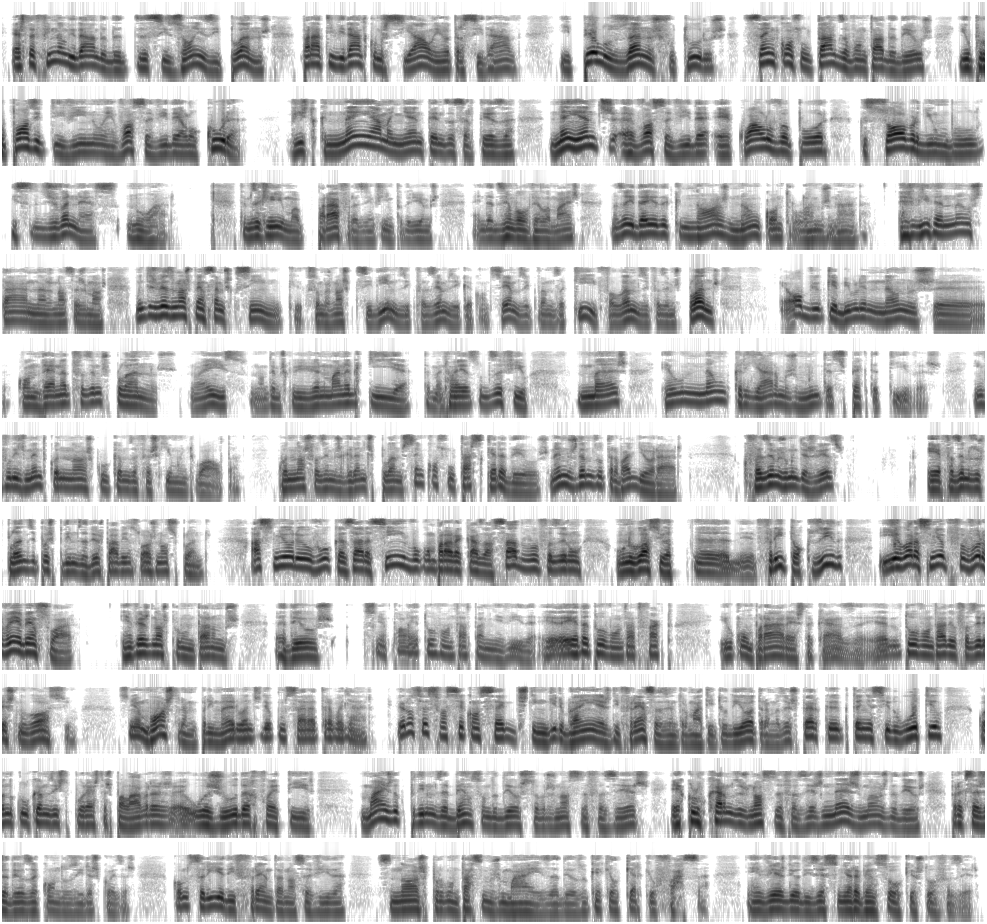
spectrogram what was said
esta finalidade de decisões e planos para a atividade comercial em outra cidade e pelos anos futuros, sem consultares a vontade de Deus e o propósito divino em vossa vida é loucura, visto que nem amanhã tendes a certeza, nem antes a vossa vida é qual o vapor que sobra de um bulo e se desvanece no ar. Temos aqui uma paráfrase, enfim, poderíamos ainda desenvolvê-la mais, mas a ideia de que nós não controlamos nada. A vida não está nas nossas mãos. Muitas vezes nós pensamos que sim, que somos nós que decidimos e que fazemos e que acontecemos e que vamos aqui e falamos e fazemos planos. É óbvio que a Bíblia não nos uh, condena de fazermos planos. Não é isso. Não temos que viver numa anarquia. Também não é esse o desafio. Mas é o não criarmos muitas expectativas. Infelizmente, quando nós colocamos a fasquia muito alta, quando nós fazemos grandes planos sem consultar sequer a Deus, nem nos damos o trabalho de orar, o que fazemos muitas vezes é fazemos os planos e depois pedimos a Deus para abençoar os nossos planos. Ah Senhor, eu vou casar assim, vou comprar a casa assado, vou fazer um, um negócio uh, frito ou cozido e agora Senhor, por favor, vem abençoar. Em vez de nós perguntarmos a Deus, Senhor, qual é a tua vontade para a minha vida? É, é da tua vontade, de facto, eu comprar esta casa? É da tua vontade eu fazer este negócio? Senhor, mostra-me primeiro antes de eu começar a trabalhar. Eu não sei se você consegue distinguir bem as diferenças entre uma atitude e outra, mas eu espero que, que tenha sido útil quando colocamos isto por estas palavras, eh, o ajuda a refletir. Mais do que pedirmos a bênção de Deus sobre os nossos afazeres, é colocarmos os nossos afazeres nas mãos de Deus para que seja Deus a conduzir as coisas. Como seria diferente a nossa vida se nós perguntássemos mais a Deus o que é que Ele quer que eu faça, em vez de eu dizer Senhor abençoa o que eu estou a fazer.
